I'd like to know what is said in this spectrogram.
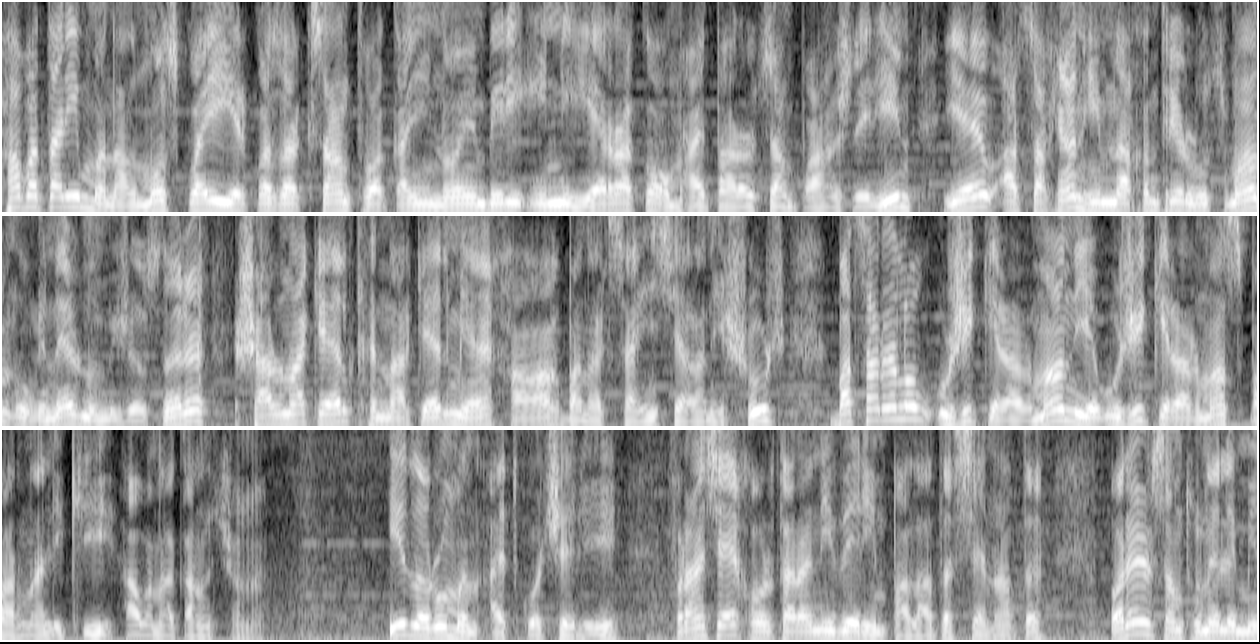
հավատարիմ մնալ Մոսկվայի 2020 թվականի նոյեմբերի 9-ի երրակողմ հայտարարության պահանջներին եւ Արցախյան հիմնախնդրի լուծման ուղիներն ու միջոցները շարունակել քննարկել միայն խաղաղ բանակցային սեղանի շուրջ, բացառելով ուժի կիրառման եւ ուժի կիրառման սպառնալիքի հավանական իշխանությունը։ Ի լրումն այդ կոչերի Ֆրանսիայի խորհրդարանի վերին պալատը, սենատը օրերս ընդունել է մի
